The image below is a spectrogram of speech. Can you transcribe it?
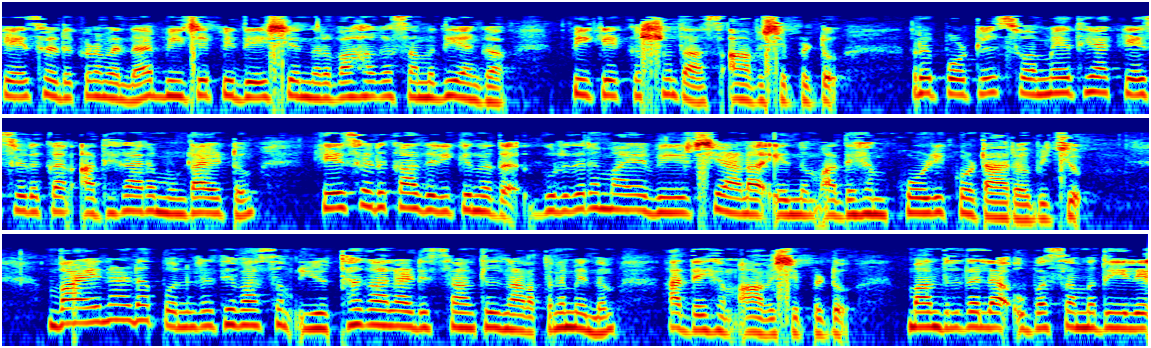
കേസെടുക്കണമെന്ന് ബിജെപി ദേശീയ നിർവാഹക സമിതി അംഗം പി കെ കൃഷ്ണദാസ് ആവശ്യപ്പെട്ടു. റിപ്പോർട്ടിൽ സ്വമേധയാ കേസെടുക്കാൻ അധികാരമുണ്ടായിട്ടും കേസെടുക്കാതിരിക്കുന്നത് ഗുരുതരമായ വീഴ്ചയാണ് എന്നും അദ്ദേഹം കോഴിക്കോട്ട് ആരോപിച്ചു. വയനാട് പുനരധിവാസം യുദ്ധകാലാടിസ്ഥാനത്തിൽ നടത്തണമെന്നും അദ്ദേഹം ആവശ്യപ്പെട്ടു. മന്ത്രിതല ഉപസമിതിയിലെ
